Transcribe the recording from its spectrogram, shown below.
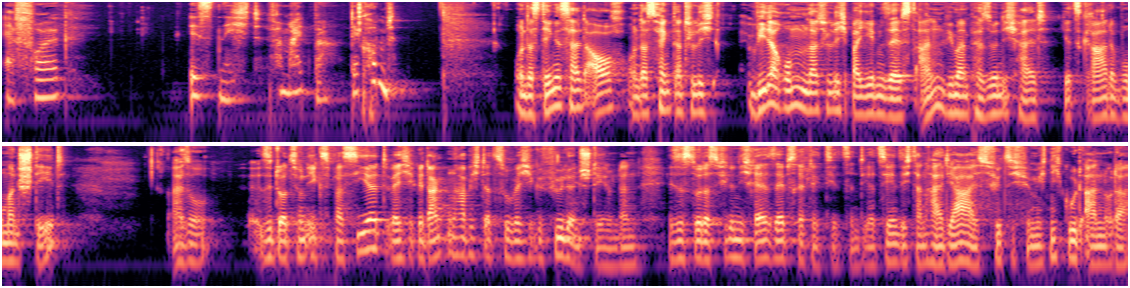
Erfolg ist nicht vermeidbar. Der kommt. Und das Ding ist halt auch, und das fängt natürlich wiederum natürlich bei jedem selbst an, wie man persönlich halt jetzt gerade, wo man steht. Also Situation X passiert, welche Gedanken habe ich dazu, welche Gefühle entstehen. Und dann ist es so, dass viele nicht selbst reflektiert sind. Die erzählen sich dann halt, ja, es fühlt sich für mich nicht gut an oder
